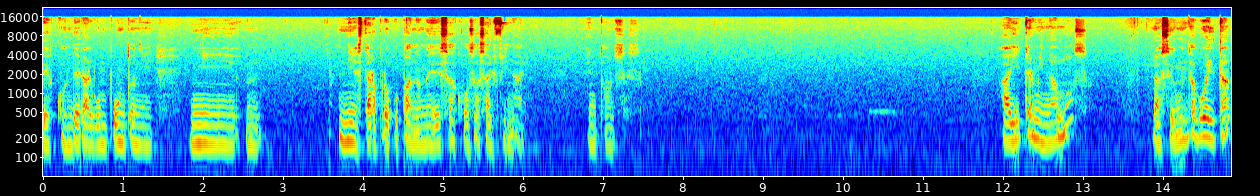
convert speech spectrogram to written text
esconder algún punto ni, ni, ni estar preocupándome de esas cosas al final entonces. Ahí terminamos la segunda vuelta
